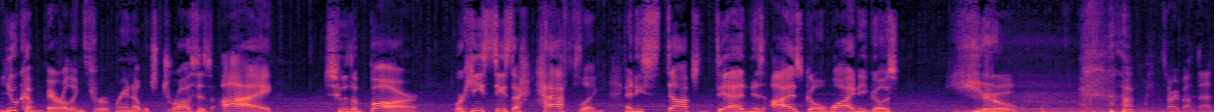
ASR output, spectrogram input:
you come barreling through it, Rena, which draws his eye to the bar, where he sees a halfling, and he stops dead, and his eyes go wide, and he goes, "You!" Sorry about that.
